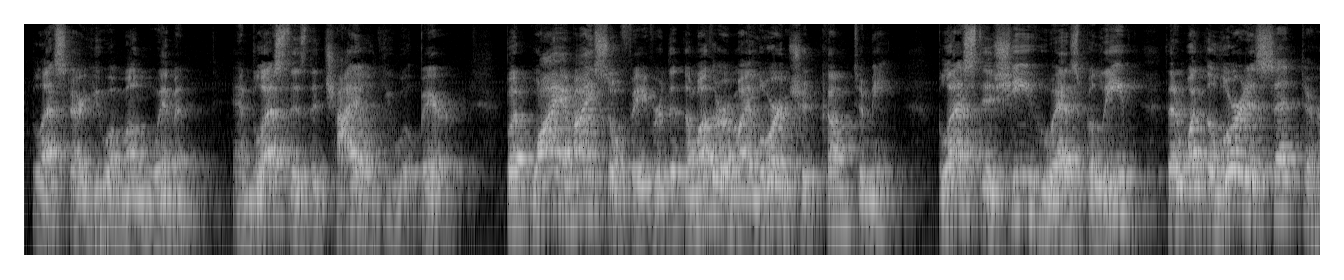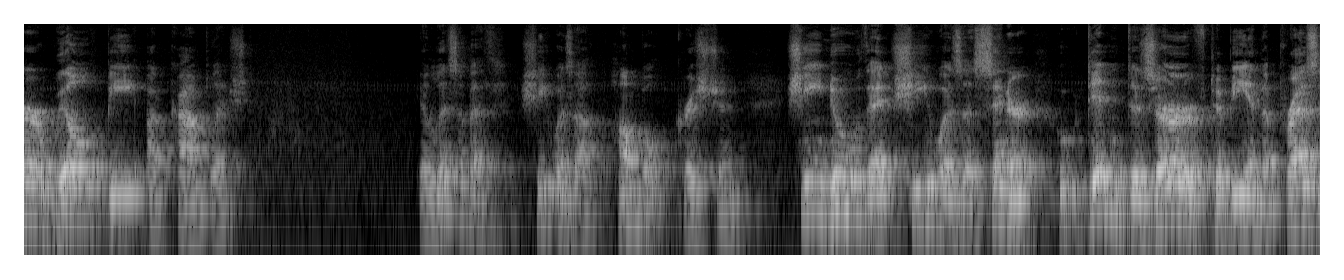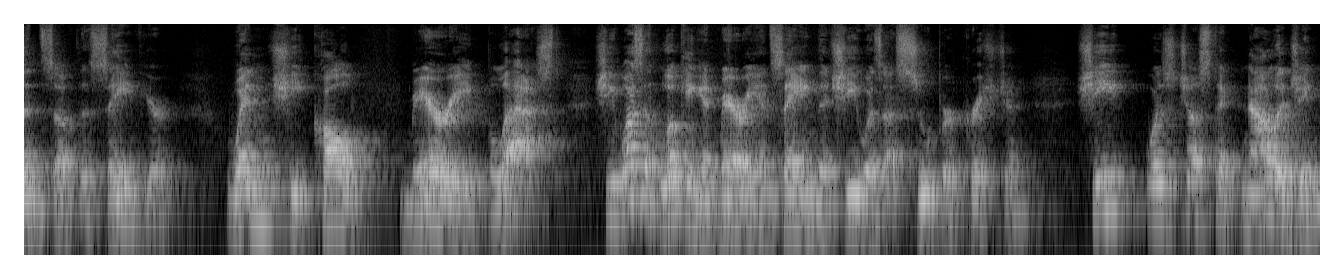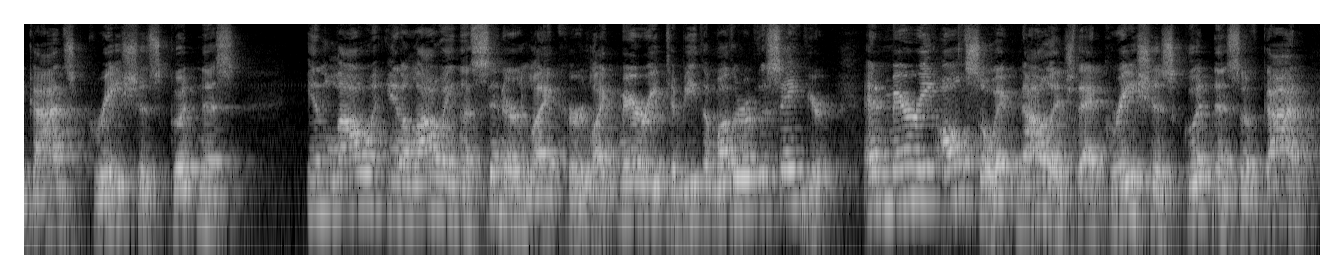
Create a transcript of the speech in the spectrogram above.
Blessed are you among women, and blessed is the child you will bear. But why am I so favored that the mother of my Lord should come to me? Blessed is she who has believed that what the Lord has said to her will be accomplished. Elizabeth, she was a humble Christian. She knew that she was a sinner who didn't deserve to be in the presence of the Savior. When she called Mary blessed, she wasn't looking at Mary and saying that she was a super Christian. She was just acknowledging God's gracious goodness in, allow, in allowing a sinner like her, like Mary, to be the mother of the Savior. And Mary also acknowledged that gracious goodness of God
